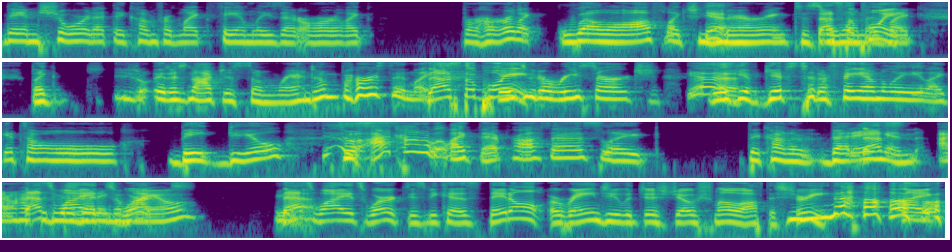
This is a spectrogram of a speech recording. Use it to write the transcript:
they ensure that they come from like families that are like for her like well off like she's yeah. marrying to someone that's the point that's, like like you know, it is not just some random person like that's the point they do the research yeah they give gifts to the family like it's a whole big deal yes. so i kind of like that process like the kind of vetting that's, and i don't have to do the vetting of worked. my own that's why it's worked is because they don't arrange you with just Joe Schmo off the street. No. Like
